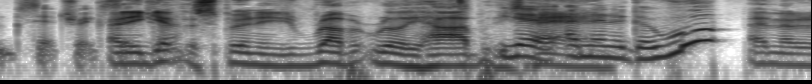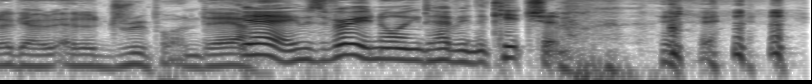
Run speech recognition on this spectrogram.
etc., etc. And he'd get the spoon and he'd rub it really hard with his yeah, hand. and then it'd go whoop. and then it'd go, it'd drip on down. Yeah, he was very annoying to have in the kitchen.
